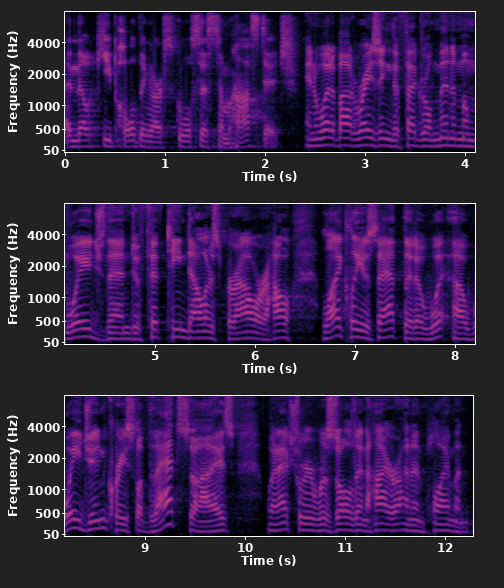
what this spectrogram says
and they'll keep holding our school system hostage. And what about raising the federal minimum wage then to $15 per hour? How likely is that that a, w- a wage increase of that size would actually result in higher unemployment?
